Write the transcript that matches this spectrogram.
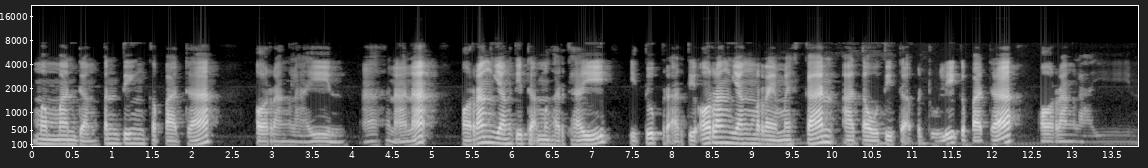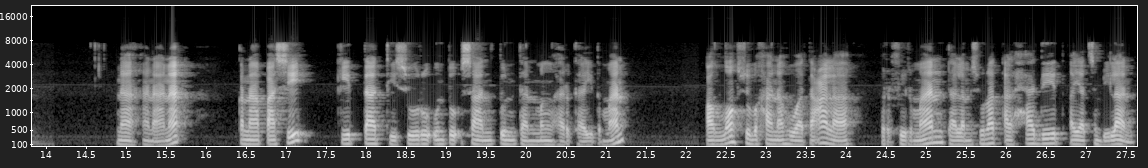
memandang penting kepada orang lain. Nah, anak-anak, orang yang tidak menghargai itu berarti orang yang meremehkan atau tidak peduli kepada orang lain. Nah, anak-anak, kenapa sih kita disuruh untuk santun dan menghargai teman? Allah Subhanahu wa taala berfirman dalam surat Al-Hadid ayat 9.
